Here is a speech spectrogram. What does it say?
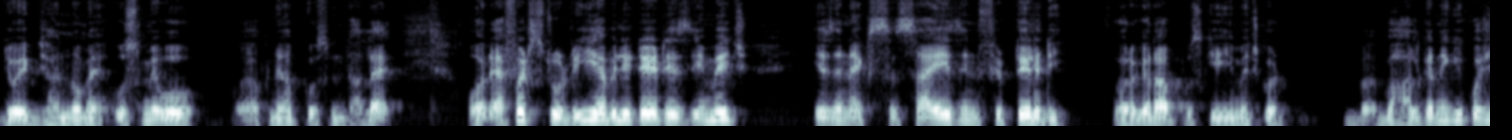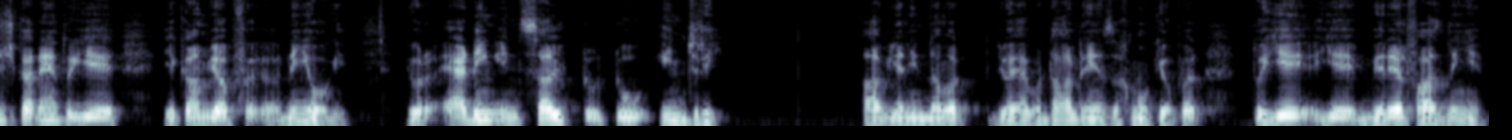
जो एक जहन्नुम है, उसमें वो अपने आप को उसने डाला है। और efforts to rehabilitate his image is an exercise in futility और अगर आप उसकी इमेज को बहाल करने की कोशिश कर रहे हैं, तो ये ये कामयाब नहीं होगी। You are adding insult to to injury. आप यानी नमक जो है वो डाल रहे हैं ज़ख्मों के ऊपर, तो ये ये मेरे अल्फाज़ नहीं हैं।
